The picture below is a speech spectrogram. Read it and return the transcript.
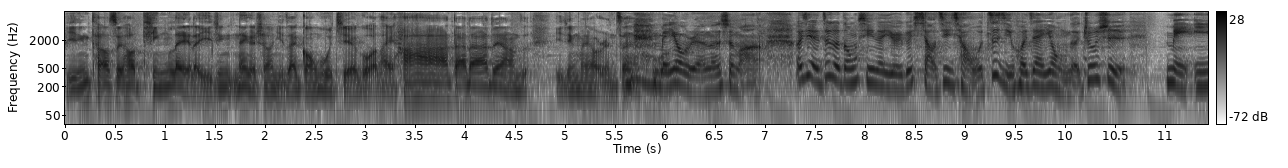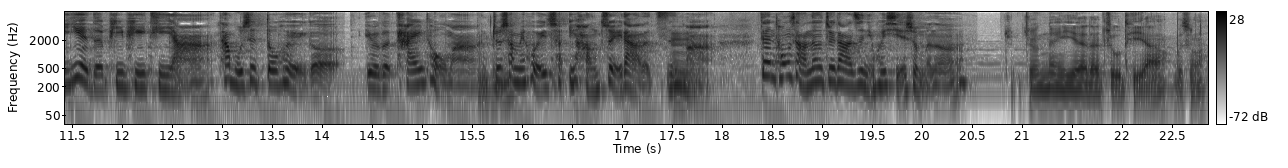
已经到最后听累了，已经那个时候你在公布结果，他哈哈哈哒哒这样子，已经没有人在，没有人了是吗？而且这个东西呢，有一个小技巧，我自己会在用的，就是每一页的 PPT 啊，它不是都会有一个有一个 title 吗？嗯、就上面会有一一行最大的字吗。嗯、但通常那个最大的字你会写什么呢？就就那一页的主题啊，不是吗？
